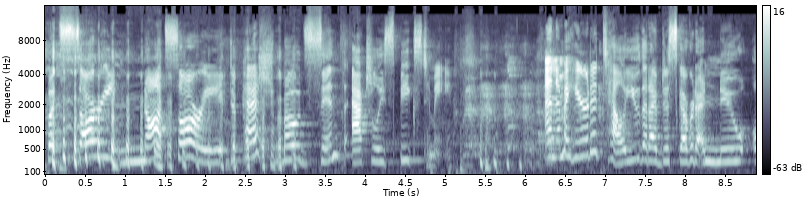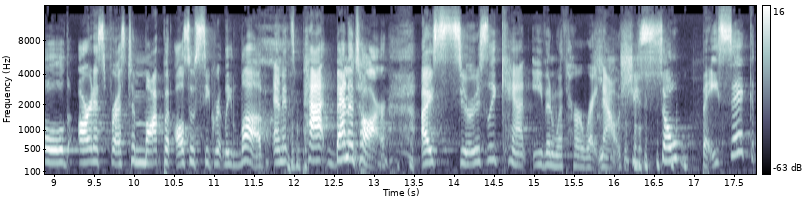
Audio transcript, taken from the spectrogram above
But sorry, not sorry, Depeche Mode synth actually speaks to me. And I'm here to tell you that I've discovered a new old artist for us to mock but also secretly love, and it's Pat Benatar. I seriously can't even with her right now. She's so basic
